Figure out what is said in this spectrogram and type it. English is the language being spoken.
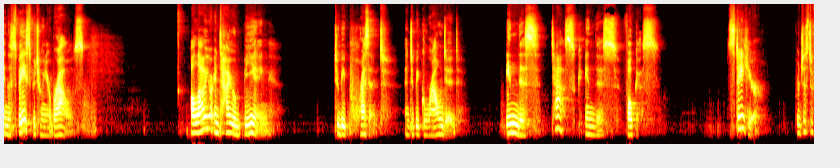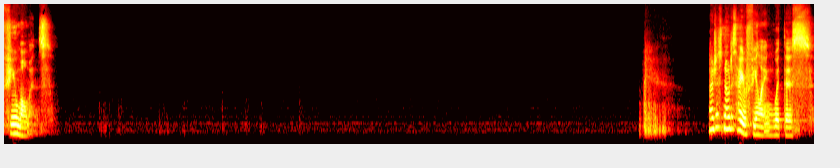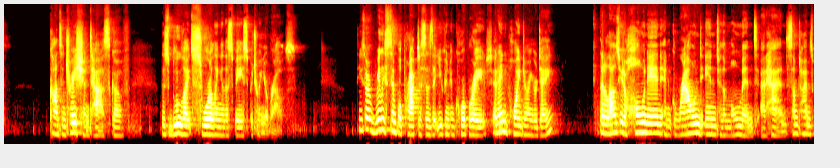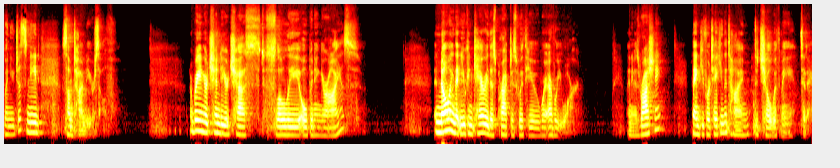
in the space between your brows, allow your entire being to be present and to be grounded in this task, in this focus. Stay here for just a few moments. Now just notice how you're feeling with this concentration task of this blue light swirling in the space between your brows. These are really simple practices that you can incorporate at any point during your day that allows you to hone in and ground into the moment at hand, sometimes when you just need some time to yourself. Now bringing your chin to your chest, slowly opening your eyes, and knowing that you can carry this practice with you wherever you are. My name is Rajni. Thank you for taking the time to chill with me today.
